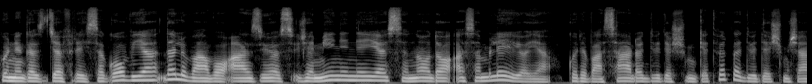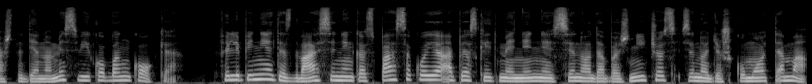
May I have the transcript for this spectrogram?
Kunigas Jeffrey Segovija dalyvavo Azijos žemyninėje sinodo asamblėjoje, kuri vasario 24-26 dienomis vyko Bankoke. Filipinietis dvasininkas pasakoja apie skaitmeninį sinodą bažnyčios sinodiškumo tema,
